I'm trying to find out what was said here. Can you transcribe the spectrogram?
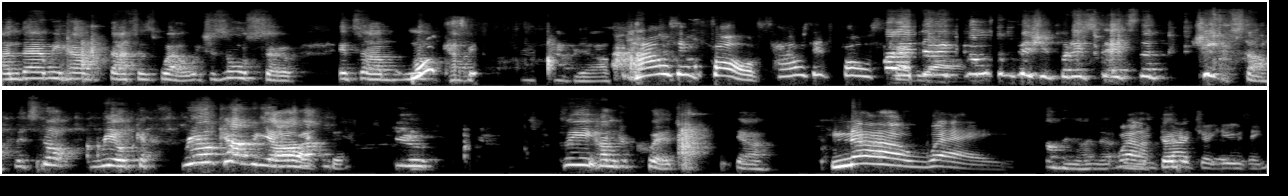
And there we have that as well, which is also, it's um, not What? caviar. caviar. How's it false? How's it false? Well, it, no, it comes from fishes, but it's it's the cheap stuff. It's not real ca- real caviar. Oh, you three hundred quid. Yeah, No way. something like that. Well, I'm don't- glad you're using.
